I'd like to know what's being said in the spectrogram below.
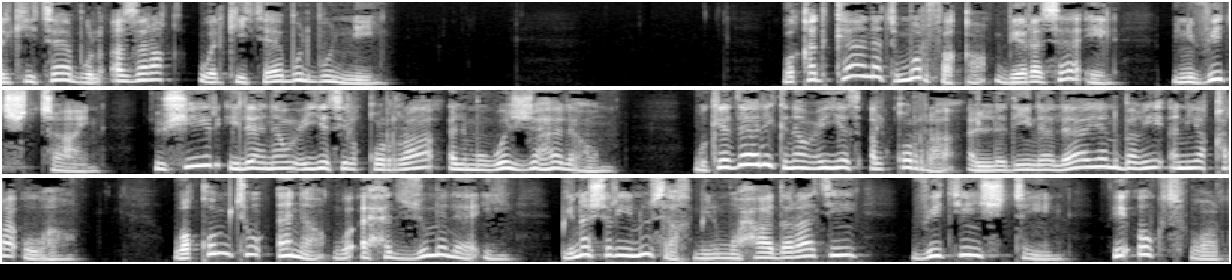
الكتاب الأزرق والكتاب البني. وقد كانت مرفقة برسائل من فيتشتاين تشير إلى نوعية القراء الموجهة لهم وكذلك نوعية القراء الذين لا ينبغي أن يقرأوها وقمت أنا وأحد زملائي بنشر نسخ من محاضرات فيتنشتين في أكسفورد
